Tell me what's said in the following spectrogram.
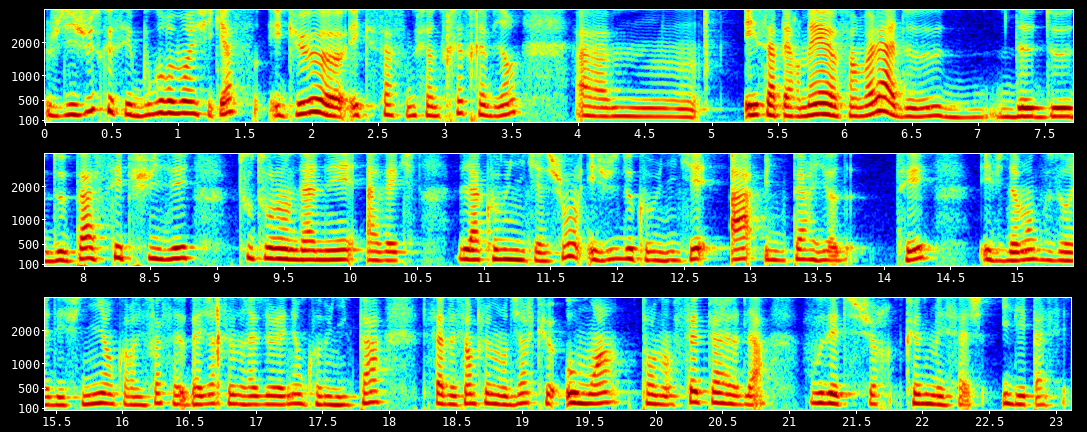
je dis juste que c'est bougrement efficace et que, euh, et que ça fonctionne très très bien. Euh, Et ça permet, enfin voilà, de ne pas s'épuiser tout au long de l'année avec la communication et juste de communiquer à une période T évidemment que vous aurez défini. Encore une fois, ça ne veut pas dire que le reste de l'année on communique pas. Ça veut simplement dire que au moins pendant cette période-là, vous êtes sûr que le message il est passé.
